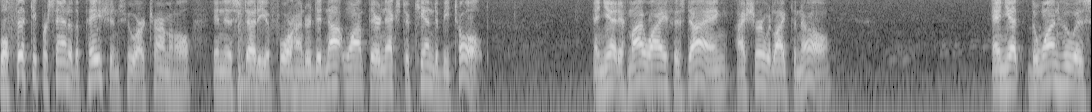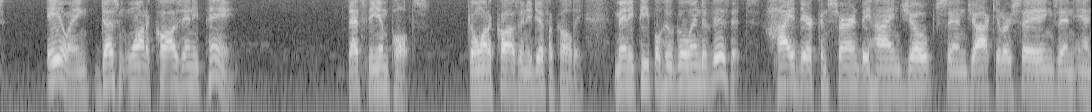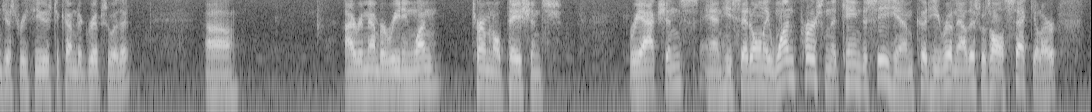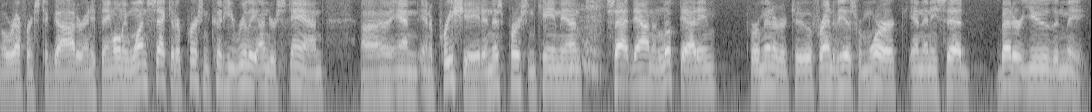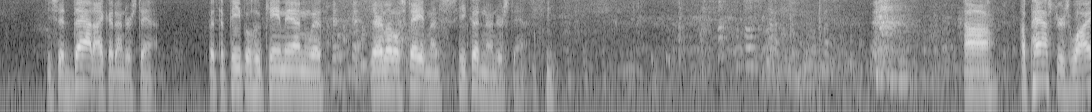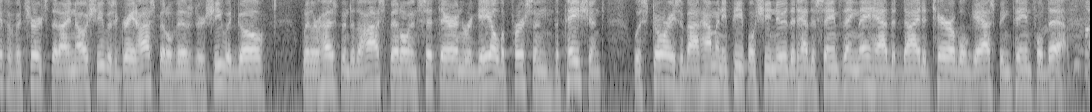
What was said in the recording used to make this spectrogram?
Well, 50% of the patients who are terminal in this study of 400 did not want their next of kin to be told. And yet, if my wife is dying, I sure would like to know. And yet, the one who is ailing doesn't want to cause any pain. That's the impulse. Don't want to cause any difficulty. Many people who go in to visit hide their concern behind jokes and jocular sayings and, and just refuse to come to grips with it. Uh, I remember reading one terminal patient's reactions, and he said only one person that came to see him could he really, now this was all secular, no reference to God or anything, only one secular person could he really understand uh, and, and appreciate. And this person came in, sat down and looked at him for a minute or two, a friend of his from work, and then he said, better you than me. He said, that I could understand. But the people who came in with their little statements, he couldn't understand. uh, a pastor's wife of a church that I know, she was a great hospital visitor. She would go with her husband to the hospital and sit there and regale the person, the patient, with stories about how many people she knew that had the same thing they had that died a terrible, gasping, painful death.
